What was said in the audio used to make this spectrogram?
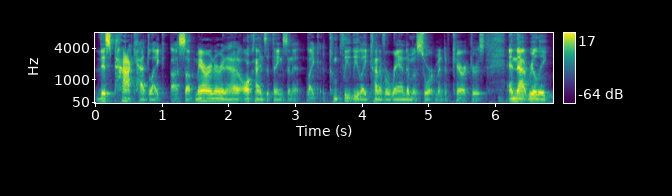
This pack had like a Submariner and it had all kinds of things in it, like completely like kind of a random assortment of characters. And that really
